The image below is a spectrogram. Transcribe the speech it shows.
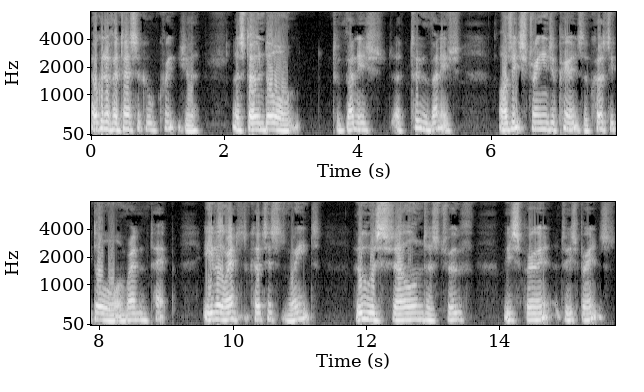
how could a fantastical creature, a stone door to vanish, a tomb vanish, after its strange appearance, the cursed door on Rantep, even Rantep Curtis Wade, who was shown as truth, to experience, to experience,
